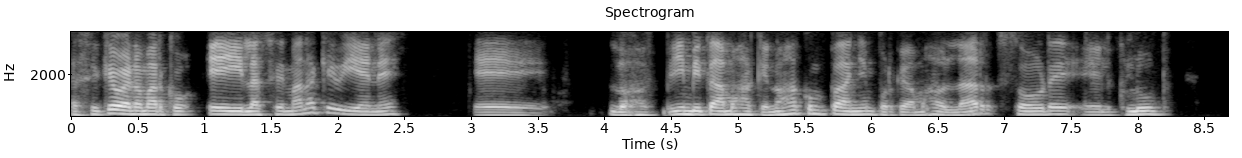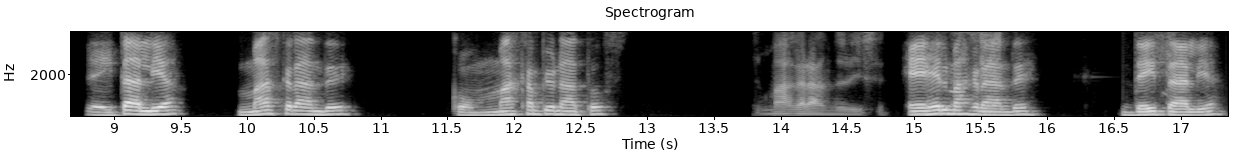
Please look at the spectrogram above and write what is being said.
Así que bueno, Marco, y la semana que viene eh, los invitamos a que nos acompañen porque vamos a hablar sobre el club de Italia más grande, con más campeonatos. El más grande, dice. Es el más Sí. grande de Italia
